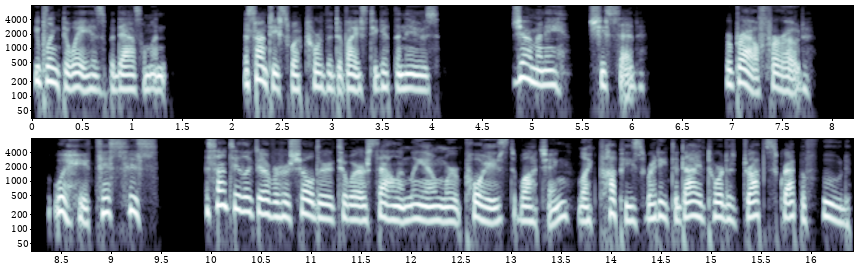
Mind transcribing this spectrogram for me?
He blinked away his bedazzlement. Asanti swept toward the device to get the news. Germany, she said. Her brow furrowed. Wait, this is. Asanti looked over her shoulder to where Sal and Liam were poised, watching, like puppies ready to dive toward a dropped scrap of food.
